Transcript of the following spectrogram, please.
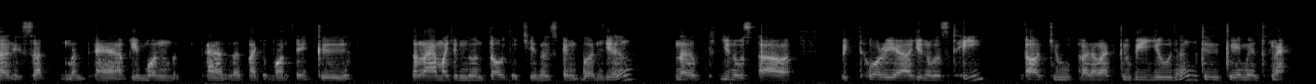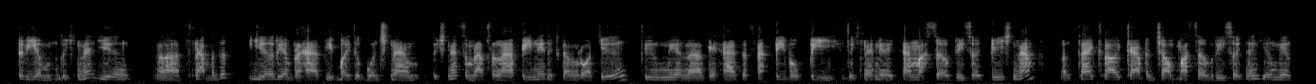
ទៅនិស្សិតមិនថាពីមុន ថានៅបច្ចុប្បន្នទេគឺសាលាមួយចំនួនតូចដូចជានៅ Springburn យើងនៅ University Victoria University អឺ Q គឺ VU ហ្នឹងគឺគេមានថ្នាក់ត្រៀមដូច្នេះយើងថ្នាក់បណ្ឌិតយើងរៀនប្រហែលពី3ទៅ4ឆ្នាំដូច្នេះសម្រាប់សាលាពីរនេះនៅក្នុងរដ្ឋយើងគឺមានគេហៅថាថ្នាក់2បូក2ដូច្នេះមានន័យថា Master of Research 2ឆ្នាំប៉ុន្តែក្រោយការបញ្ចប់ Master of Research ហ្នឹងយើងមាន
